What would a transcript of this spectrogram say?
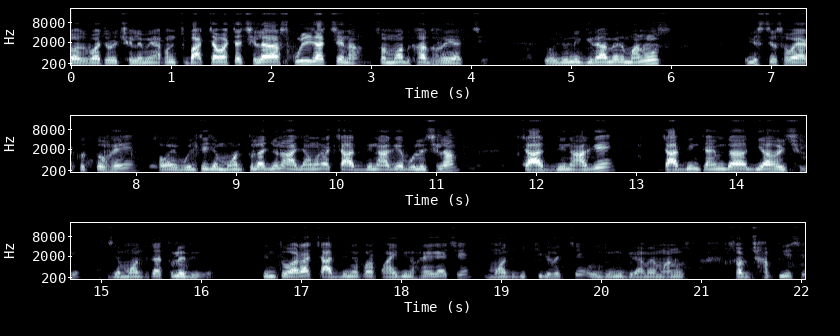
দশ বছরের ছেলে মেয়ে, এখন বাচ্চা বাচ্চা ছেলেরা স্কুল যাচ্ছে না, সব মদ খা ধরে যাচ্ছে। তো ওই জন্যই গ্রামের মানুষ এসছে সবাই একত্র হয়ে, সবাই বলছে যে মদ তোলার জন্য আজ আমরা চার দিন আগে বলেছিলাম চার দিন আগে চার দিন টাইম দেওয়া দেওয়া হয়েছিল যে মদটা তুলে দেবে। কিন্তু ওরা চার দিনের পর পাঁচ দিন হয়ে গেছে মদ বিক্রি হচ্ছে ওই জন্য গ্রামের মানুষ সব ঝাঁপিয়েছে।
